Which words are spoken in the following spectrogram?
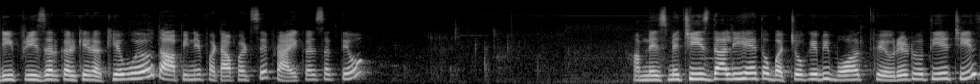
डीप फ्रीज़र करके रखे हुए हो तो आप इन्हें फटाफट से फ्राई कर सकते हो। हमने इसमें चीज़ डाली है तो बच्चों के भी बहुत फेवरेट होती है चीज़।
